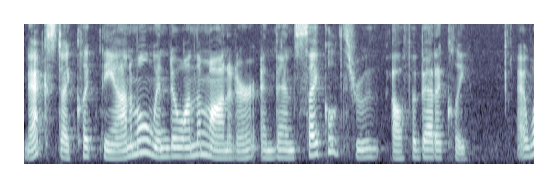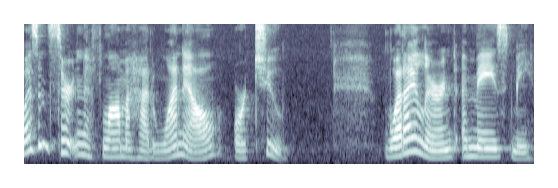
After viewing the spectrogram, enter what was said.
Next, I clicked the animal window on the monitor and then cycled through alphabetically. I wasn't certain if llama had one L or two. What I learned amazed me.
